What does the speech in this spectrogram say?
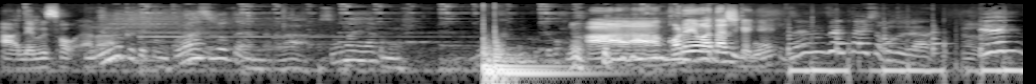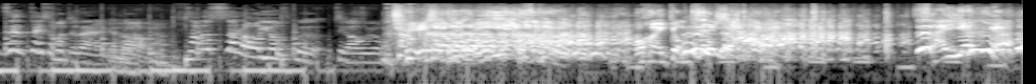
あ眠そうだな。眠くてこのトランス状態なんだからそんなになんかもうああこれは確かにね。全然大したことじゃない。全然大したことじゃないけど、そろそろお洋服違うお洋服。いやもう。いいやろそれはおい今日ちゃった最悪や。確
